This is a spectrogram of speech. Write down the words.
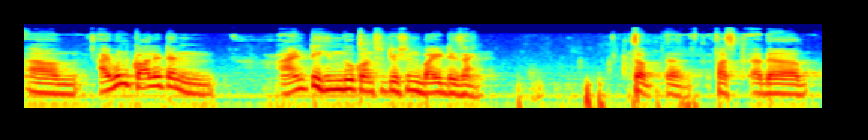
Um, I wouldn't call it an anti-Hindu constitution by design. So uh, first, uh, the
